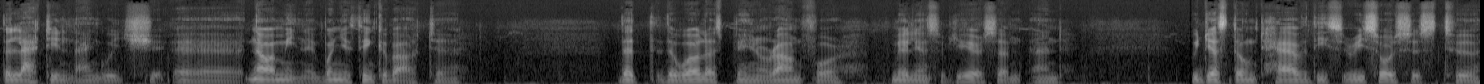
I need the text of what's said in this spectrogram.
the Latin language. Uh, no, I mean when you think about uh, that the world has been around for millions of years, and and we just don't have these resources to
